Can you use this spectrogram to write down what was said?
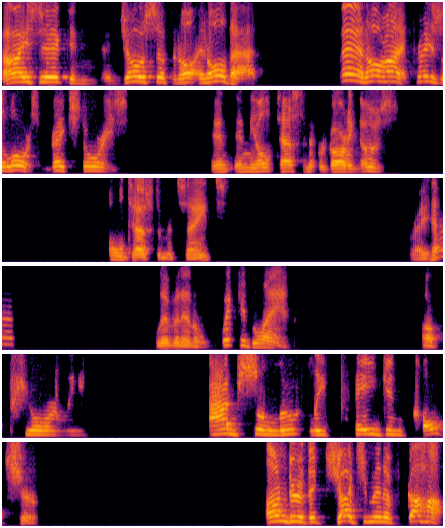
Isaac and, and Joseph and all, and all that. Man, all right, praise the Lord. Some great stories in, in the Old Testament regarding those Old Testament saints. Rahab, living in a wicked land, a purely, absolutely pagan culture, under the judgment of God.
